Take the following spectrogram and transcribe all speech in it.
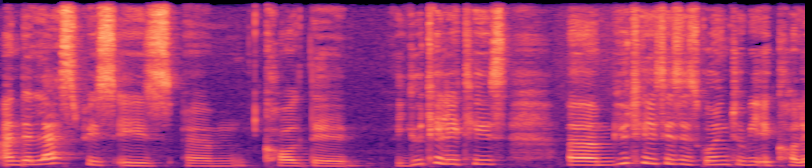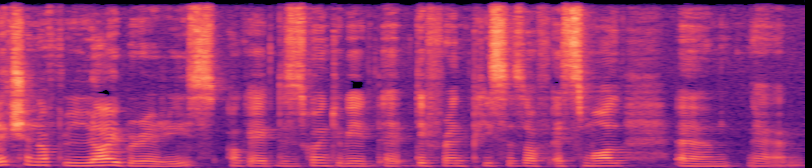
And the last piece is um, called the utilities. Um, utilities is going to be a collection of libraries. Okay, this is going to be a different pieces of a small um, um,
